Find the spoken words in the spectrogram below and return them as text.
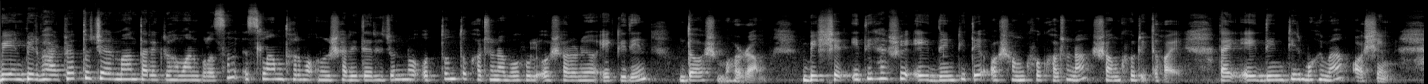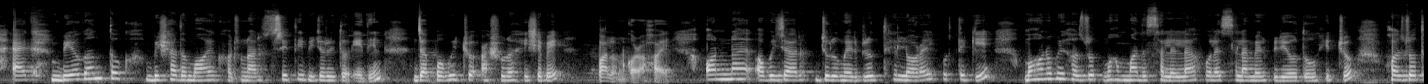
বিএনপির ভারপ্রাপ্ত চেয়ারম্যান তারেক রহমান বলেছেন, ইসলাম ধর্ম অনুসারীদের জন্য অত্যন্ত ঘটনাবহুল ও স্মরণীয় একটি দিন, দশ মহরম। বিশ্বের ইতিহাসে এই দিনটিতে অসংখ্য ঘটনা সংঘটিত হয়, তাই এই দিনটির মহিমা অসীম। এক বিয়োগান্তক বিষাদময় ঘটনার স্মৃতি বিজড়িত এদিন যা পবিত্র আশুরা হিসেবে পালন করা হয়। অন্যায়, অবিচার, জুলুমের বিরুদ্ধে লড়াই করতে গিয়ে মহানবী হজরত মোহাম্মদ সাল্লাহ সাল্লামের প্রিয় দৌহিত্র হজরত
